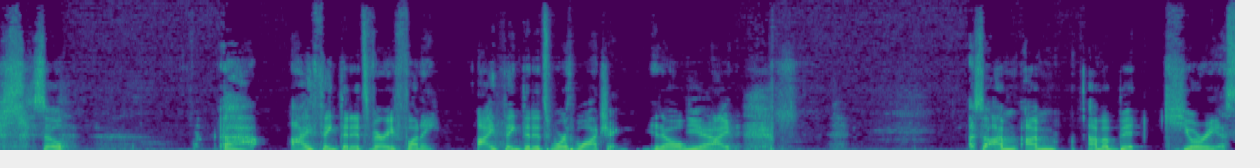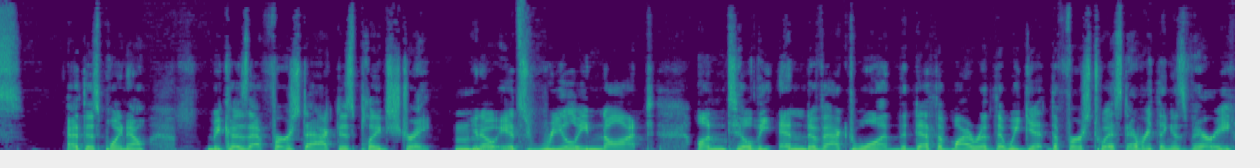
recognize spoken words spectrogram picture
so, uh, I think that it's very funny. I think that it's worth watching. You know, Yeah. I. So I'm I'm I'm a bit curious at this point now because that first act is played straight. You know, it's really not until the end of Act One, the death of Myra, that we get the first twist. Everything is very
